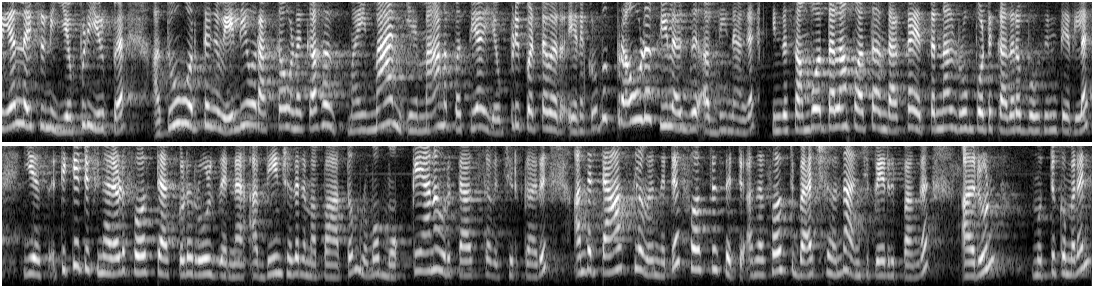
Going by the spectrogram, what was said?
ரியல் லைஃப்பில் நீ எப்படி இருப்ப? அதுவும் ஒருத்தங்க வெளியே ஒரு அக்கா உனக்காக மை மேன் என் மேனை பற்றியா எப்படிப்பட்டவர்? எனக்கு ரொம்ப ப்ரௌடாக ஃபீல் ஆகுது அப்படின்னாங்க. இந்த சம்பவத்தெல்லாம் பார்த்து அந்த அக்கா எத்தனை நாள் ரூம் போட்டு கதற போகுதுன்னு தெரியல. எஸ் டிக்கெட் ஃபினாலோட ஃபர்ஸ்ட் டாஸ்கோட ரூல்ஸ் என்ன? அப்படின்றத நம்ம பார்த்தோம். ரொம்ப மொக்கையான ஒரு டாஸ்க்கை வச்சுருக்காரு. அந்த டாஸ்கில் வந்துட்டு ஃபர்ஸ்ட் செட் அந்த ஃபர்ஸ்ட் பேட்சில் வந்து அஞ்சு பேர் இருப்பாங்க. அருண் முத்துக்குமரன்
